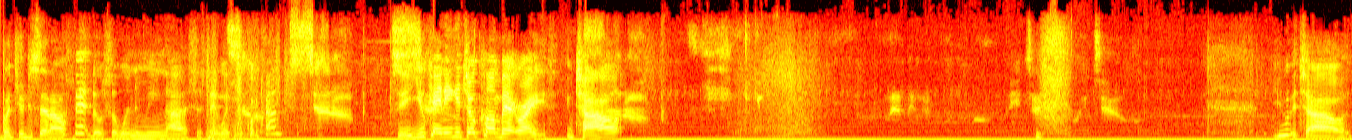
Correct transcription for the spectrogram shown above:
But you just said I was fat though, so wouldn't it mean I should stay away from quarter pound? Shut up. See, you can't even get your comeback right, you child. Shut up. Bitch, I fucking child. You a child.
